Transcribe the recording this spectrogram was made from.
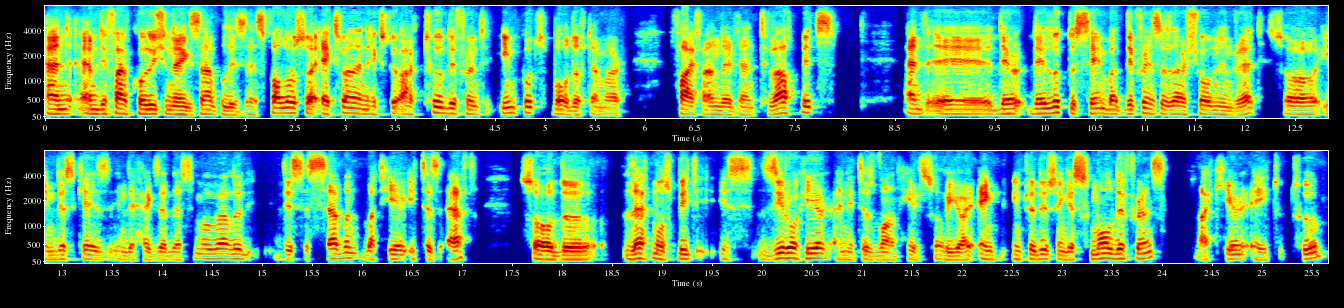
And MD5 collision example is as follows. So X1 and X2 are two different inputs. Both of them are 512 bits. And uh, they look the same, but differences are shown in red. So in this case, in the hexadecimal value, this is 7, but here it is F. So the leftmost bit is zero here and it is one here. So you are introducing a small difference, like here, A to two.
